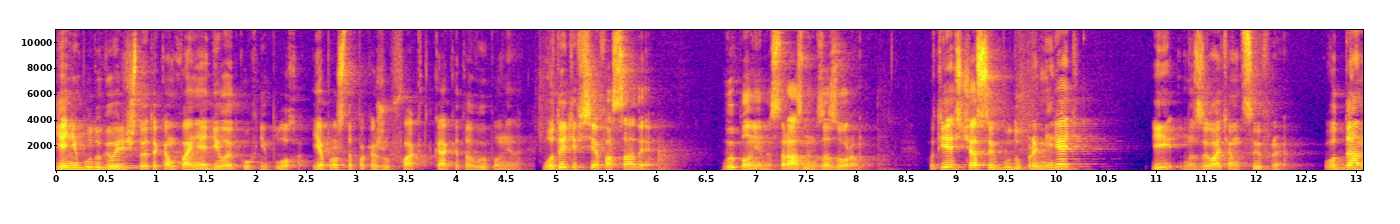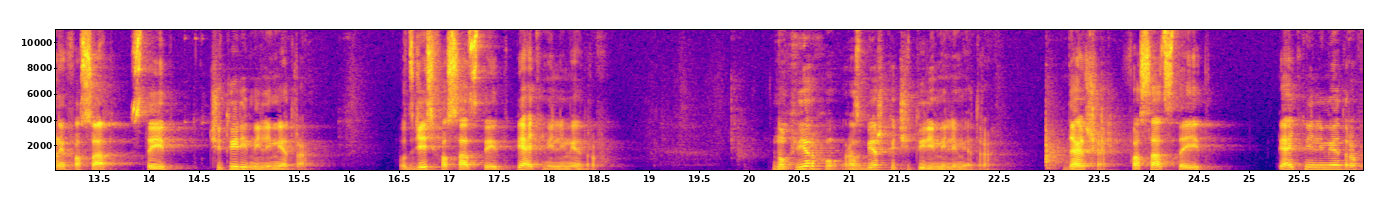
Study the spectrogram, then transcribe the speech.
Я не буду говорить, что эта компания делает кухни плохо, я просто покажу факт, как это выполнено. Вот эти все фасады выполнены с разным зазором. Вот я сейчас их буду промерять и называть вам цифры. Вот данный фасад стоит 4 миллиметра. Вот здесь фасад стоит 5 миллиметров. Но кверху разбежка 4 миллиметра. Дальше фасад стоит 5 миллиметров.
